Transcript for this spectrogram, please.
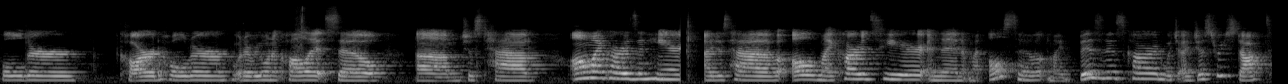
holder, card holder, whatever you want to call it. So um, just have all my cards in here. I just have all of my cards here and then my also my business card, which I just restocked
